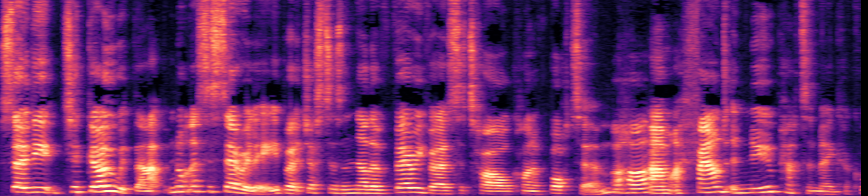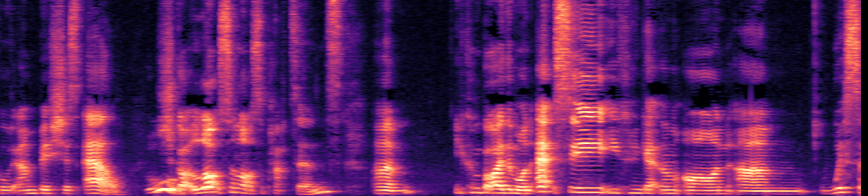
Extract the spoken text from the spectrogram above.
So the to go with that, not necessarily, but just as another very versatile kind of bottom, Uh-huh. um, I found a new pattern maker called Ambitious Elle. Ooh. She's got lots and lots of patterns. Um, you can buy them on Etsy. You can get them on um, Wisso,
